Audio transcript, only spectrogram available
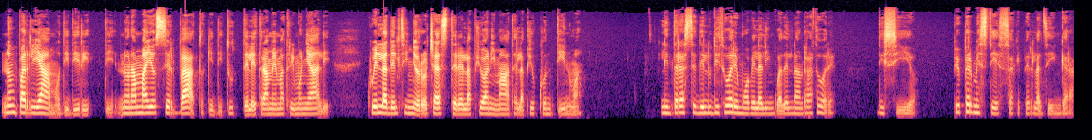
Non parliamo di diritti, non ha mai osservato che di tutte le trame matrimoniali quella del signor Rochester è la più animata e la più continua. L'interesse dell'uditore muove la lingua del narratore, dissi io, più per me stessa che per la zingara,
